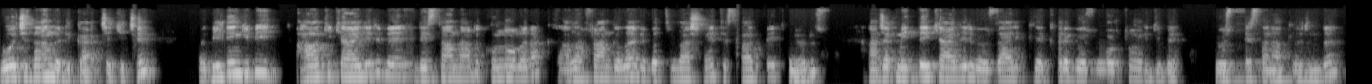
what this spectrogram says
Bu açıdan da dikkat çekici. Bildiğin gibi halk hikayeleri ve destanlarda konu olarak alafrangalığa ve batılılaşmaya tesadüf etmiyoruz. Ancak medya hikayeleri ve özellikle Karagöz ve Ortaoğlu gibi gösteri sanatlarında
